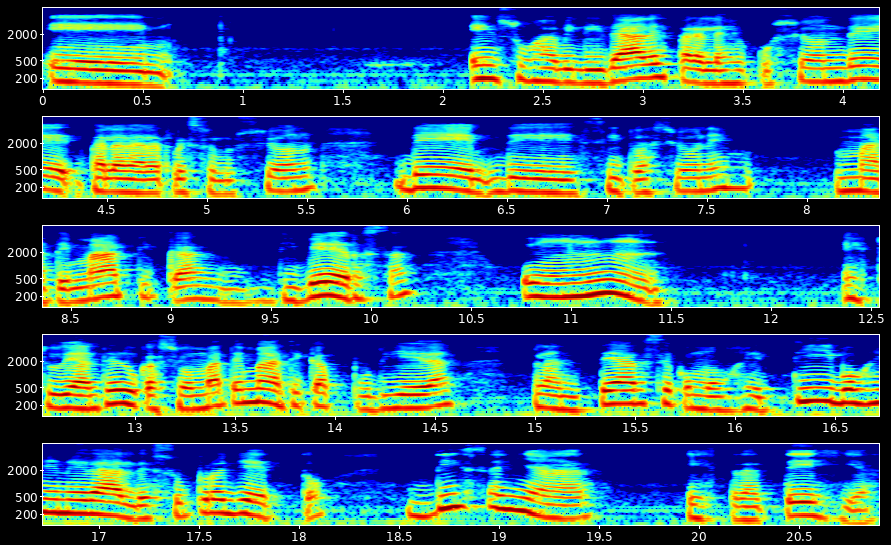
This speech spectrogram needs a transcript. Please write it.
eh, en sus habilidades para la ejecución de, para la resolución de, de situaciones matemáticas diversas, un estudiante de educación matemática pudiera plantearse como objetivo general de su proyecto diseñar estrategias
